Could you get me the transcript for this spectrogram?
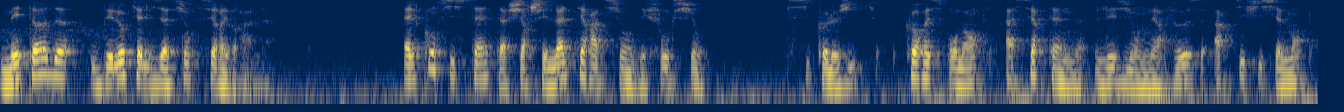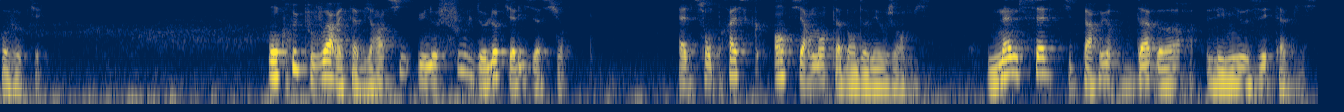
Méthode des localisations cérébrales. Elle consistait à chercher l'altération des fonctions psychologiques correspondantes à certaines lésions nerveuses artificiellement provoquées. On crut pouvoir établir ainsi une foule de localisations elles sont presque entièrement abandonnées aujourd'hui, même celles qui parurent d'abord les mieux établies,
